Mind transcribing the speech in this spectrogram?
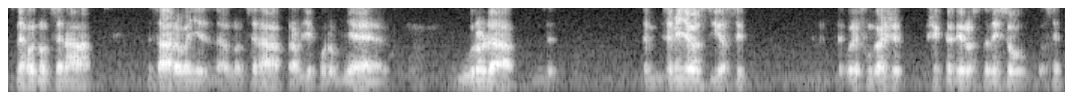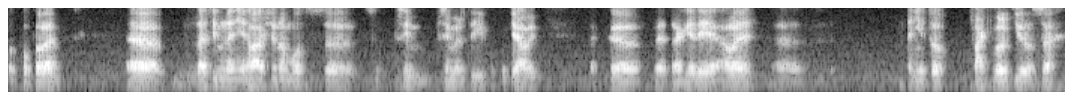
znehodnocená, zároveň je znehodnocená pravděpodobně úroda. Zemědělství asi nebude fungovat, že všechny ty rostliny jsou vlastně pod popelem. Eh, zatím není hlášeno moc, jsou tři, tři mrtví, pokud já vím, tak to je tragédie, ale není to tak velký rozsah,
